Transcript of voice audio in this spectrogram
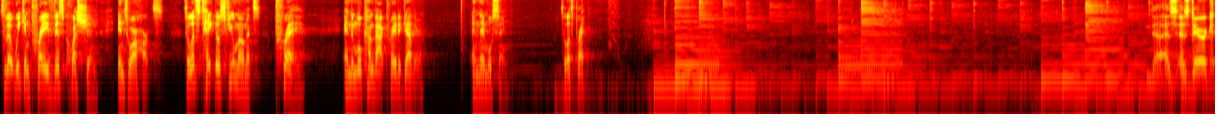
so that we can pray this question into our hearts. So, let's take those few moments, pray, and then we'll come back, pray together, and then we'll sing. So let's pray. As, as Derek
